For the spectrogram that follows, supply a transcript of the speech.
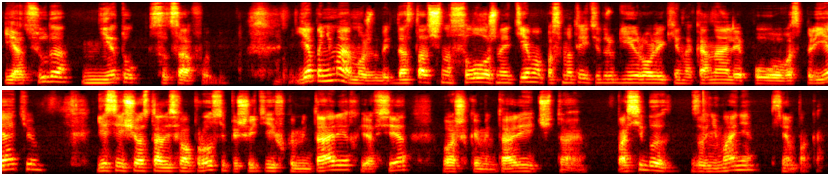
И отсюда нету социофобии. Я понимаю, может быть, достаточно сложная тема. Посмотрите другие ролики на канале по восприятию. Если еще остались вопросы, пишите их в комментариях. Я все ваши комментарии читаю. Спасибо за внимание. Всем пока.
